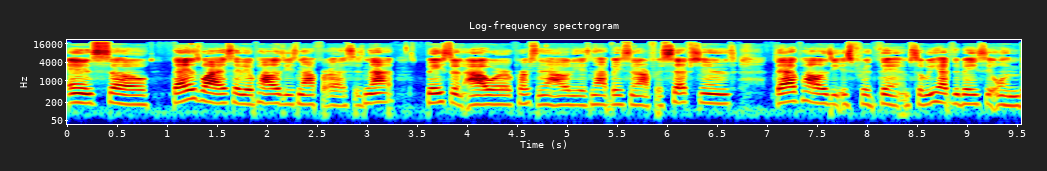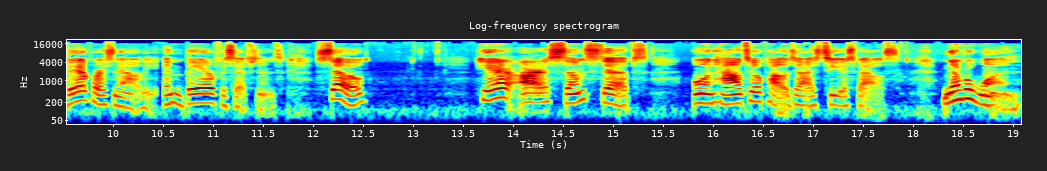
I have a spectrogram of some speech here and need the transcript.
And so that is why I say the apology is not for us. It's not based on our personality, it's not based on our perceptions. That apology is for them. So we have to base it on their personality and their perceptions. So here are some steps on how to apologize to your spouse. Number one,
